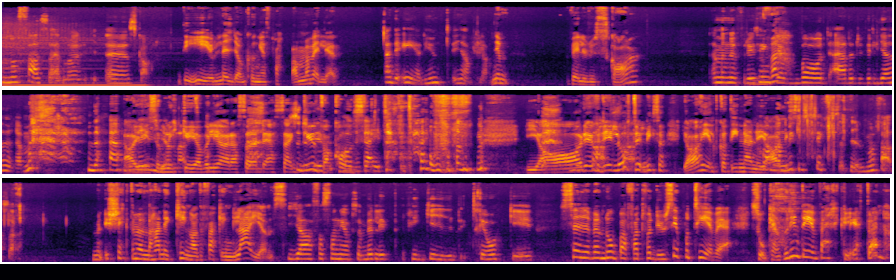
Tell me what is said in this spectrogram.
Mufasa eller äh, Scar. Det är ju Lejonkungens pappa man väljer. Ja det är det ju inte egentligen. Nej, väljer du Scar? Ja, Men nu får du ju tänka, Va? vad är det du vill göra med det här Ja, det är så mycket jag vill göra så det är så, Så gud vill vad konstigt. Ja, det, det låter liksom... Jag har helt gått in här nu. Har man det, mycket sexappeal Mufasa? men ursäkta mig, men han är king of the fucking lions. Ja fast han är också en väldigt rigid, tråkig. Säger vem då? Bara för att vad du ser på TV. Så kanske det inte är verkligheten.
